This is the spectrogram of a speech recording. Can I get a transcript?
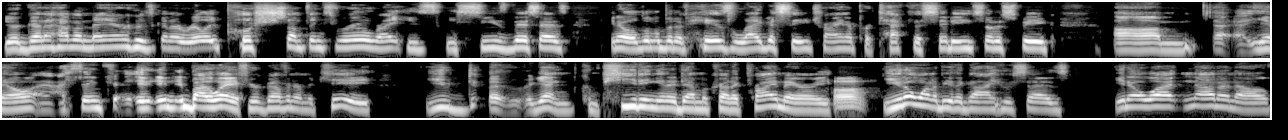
you're gonna have a mayor who's gonna really push something through, right? He's he sees this as you know a little bit of his legacy, trying to protect the city, so to speak. Um, uh, you know, I think, and, and by the way, if you're Governor McKee, you uh, again competing in a democratic primary oh. you don't want to be the guy who says you know what no no no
